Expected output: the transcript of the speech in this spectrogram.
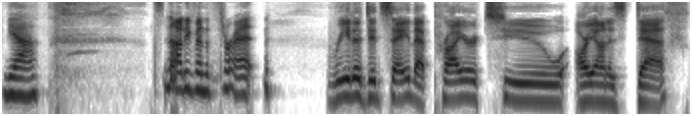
yeah, it's not even a threat. Rita did say that prior to Ariana's death,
